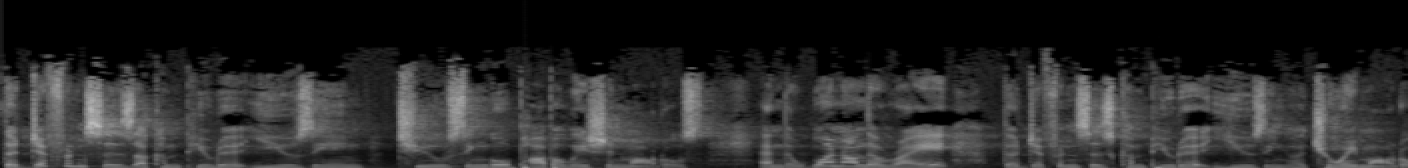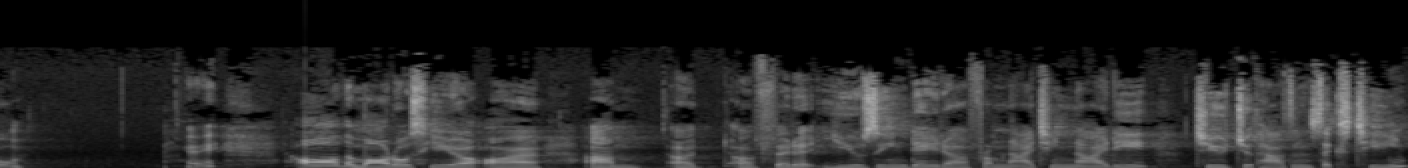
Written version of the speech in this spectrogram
the differences are computed using two single population models. And the one on the right, the differences computed using a joint model. Okay? All the models here are, um, are, are fitted using data from 1990 to 2016,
